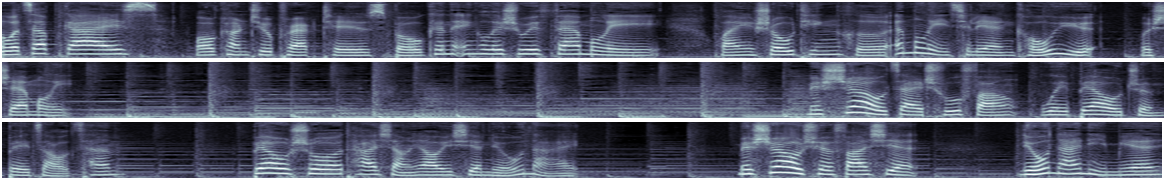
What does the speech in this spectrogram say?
what's up, guys? Welcome to practice spoken English with Emily. 欢迎收听和 Emily 一起练口语。我是 Emily。Michelle 在厨房为 Bell 准备早餐。Bell 说他想要一些牛奶，Michelle 却发现牛奶里面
